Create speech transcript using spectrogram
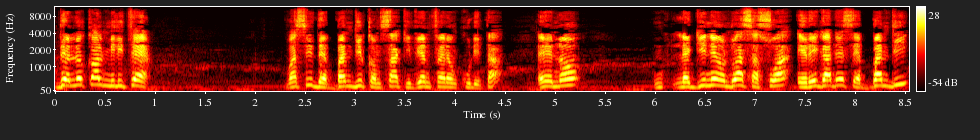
de l'école militaire. Voici des bandits comme ça qui viennent faire un coup d'État. Et non, les Guinéens, on doit s'asseoir et regarder ces bandits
